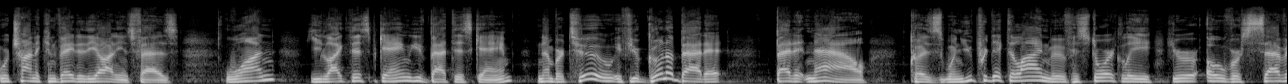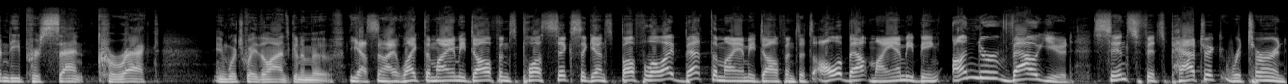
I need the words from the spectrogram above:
we're trying to convey to the audience, Fez. One, you like this game, you've bet this game. Number two, if you're going to bet it, bet it now because when you predict a line move, historically, you're over 70% correct in which way the line's going to move. Yes, and I like the Miami Dolphins plus six against Buffalo. I bet the Miami Dolphins. It's all about Miami being undervalued since Fitzpatrick returned.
